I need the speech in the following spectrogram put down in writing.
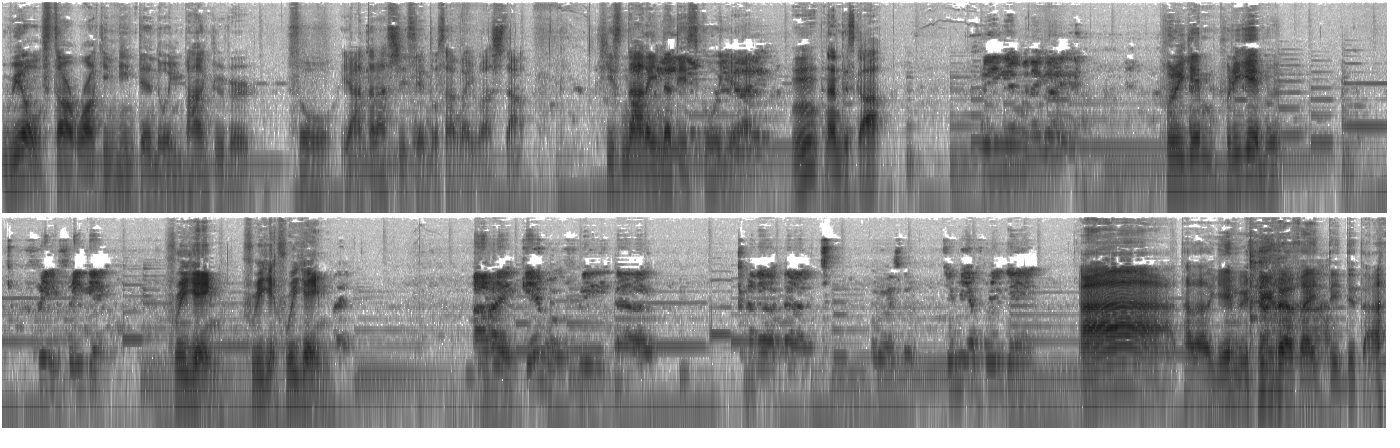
will start working Nintendo in Vancouver. そう、いや、新しい生徒さんがいました。He's not in the disco yet. ん何ですかフリーゲーム願い。フリーゲーム、フリーゲームフリー、フリーゲーム。フリーゲーム、フリーゲーム、フリーゲーム。あ、はい、ゲーム、フリー、あ、あの、あ、what do I say? Give me a free game. ああ、ただゲームくださいって言ってた。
